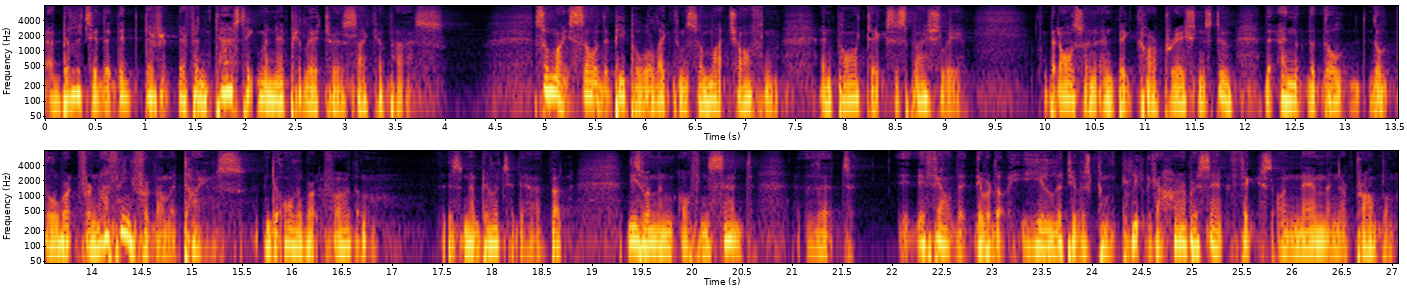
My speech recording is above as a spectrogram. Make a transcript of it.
ability that they, they're, they're fantastic manipulators, psychopaths. So much so that people will like them so much often in politics, especially, but also in, in big corporations too. And they'll, they'll, they'll work for nothing for them at times and do all the work for them. It's an ability they have. But these women often said that they felt that they were the, he literally was completely like hundred percent fixed on them and their problem.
